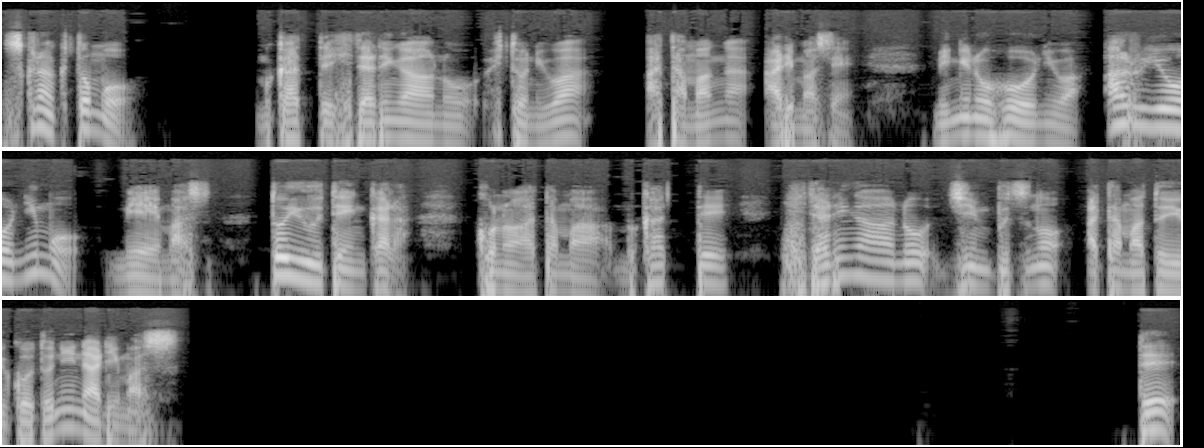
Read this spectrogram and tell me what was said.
少なくとも、向かって左側の人には頭がありません。右の方にはあるようにも見えます。という点から、この頭は向かって左側の人物の頭ということになります。で、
